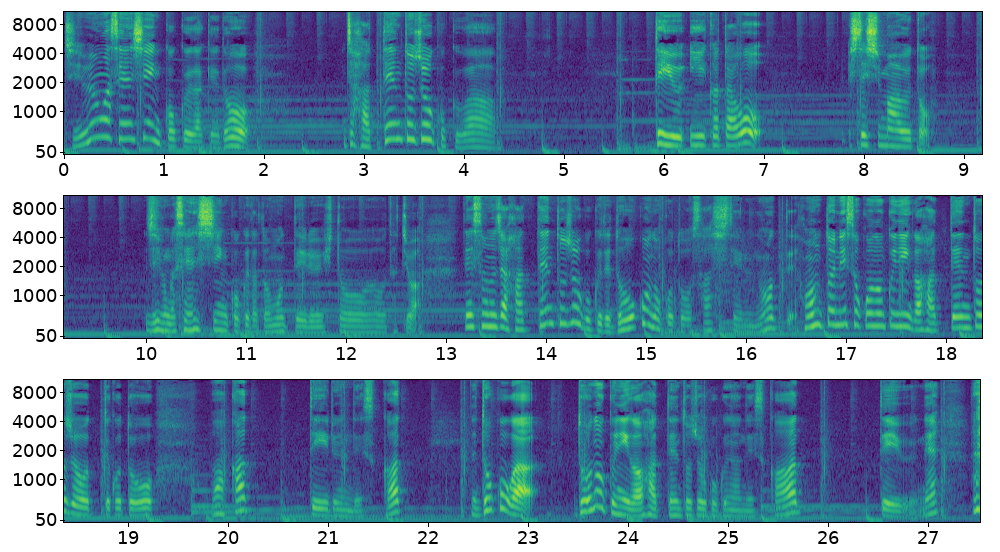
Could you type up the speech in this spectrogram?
自分は先進国だけどじゃあ発展途上国はっていう言い方をしてしまうと。自分が先進国だと思っている人たちは。でそのじゃあ発展途上国でどこのことを指してるのって。本当にそこの国が発展途上ってことを分かっているんですか？どこがどの国が発展途上国なんですか？っていうね。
